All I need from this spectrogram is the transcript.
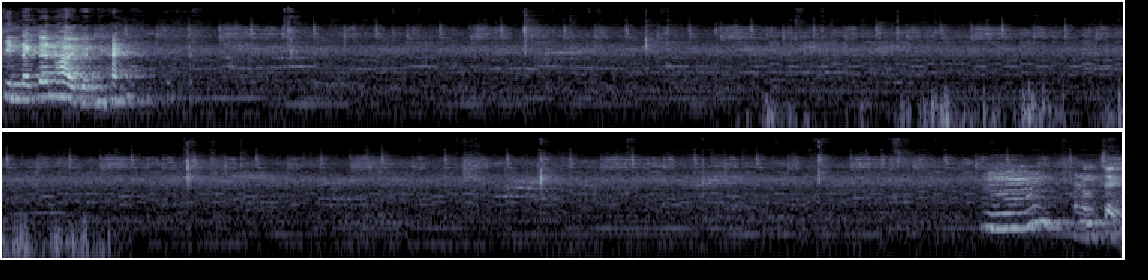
กินตั้งแต่หน่อยจนไงอืมขนมจีบ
